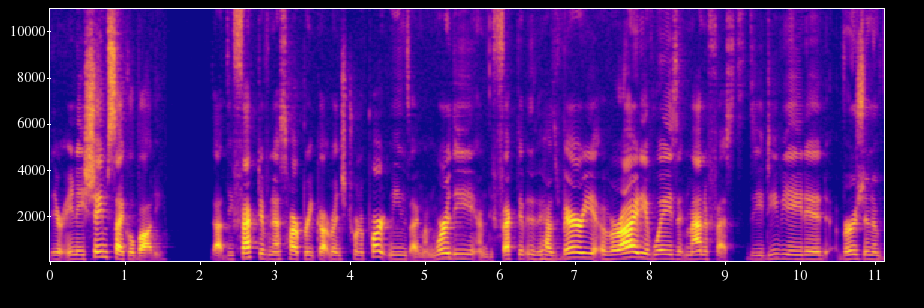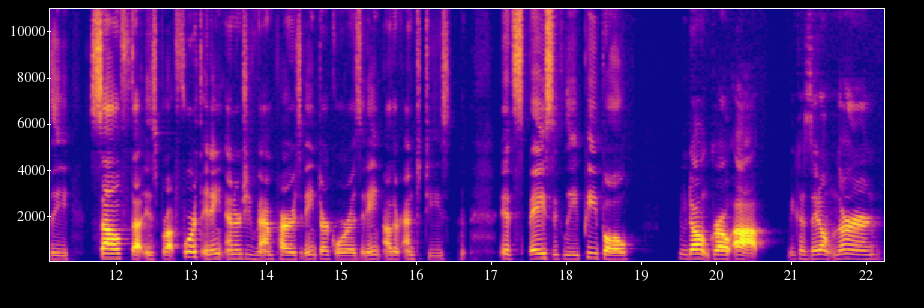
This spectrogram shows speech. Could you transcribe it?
They're in a shame cycle body. That defectiveness, heartbreak, gut wrench, torn apart means I'm unworthy, I'm defective. It has very a variety of ways it manifests. The deviated version of the self that is brought forth. It ain't energy vampires, it ain't dark auras, it ain't other entities. It's basically people who don't grow up because they don't learn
